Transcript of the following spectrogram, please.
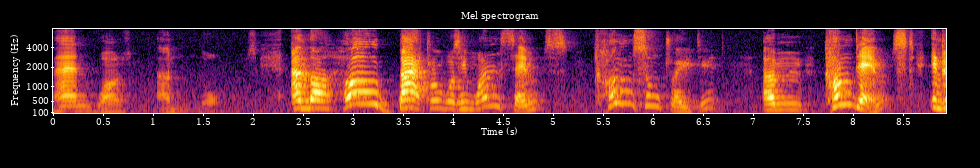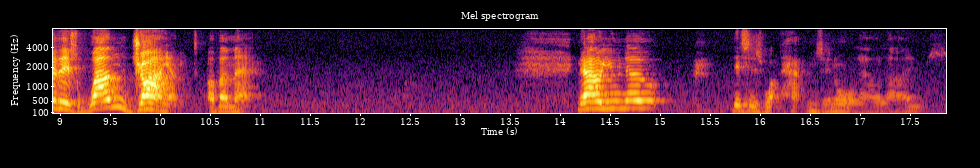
man was enormous. And the whole battle was, in one sense, concentrated, um, condensed into this one giant of a man. Now, you know, this is what happens in all our lives.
